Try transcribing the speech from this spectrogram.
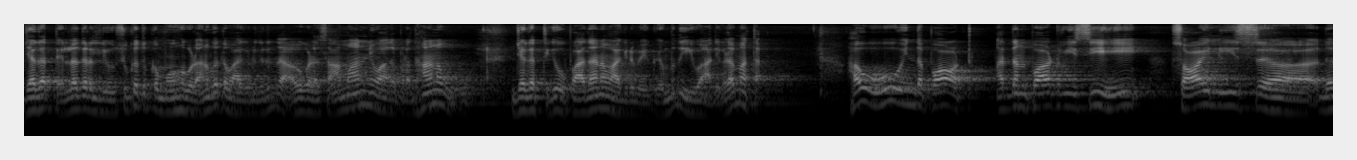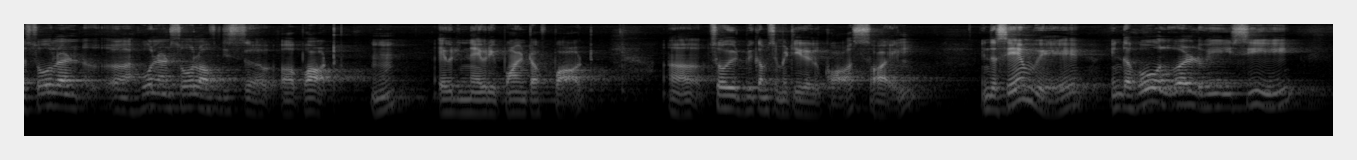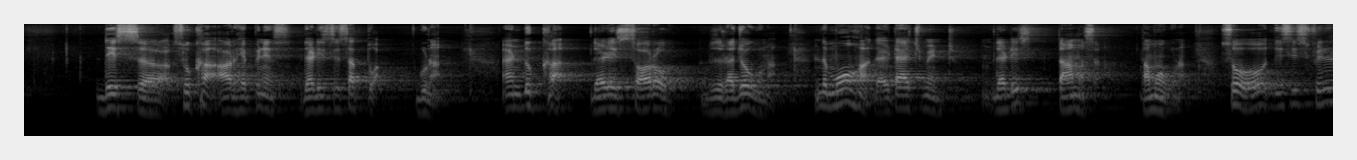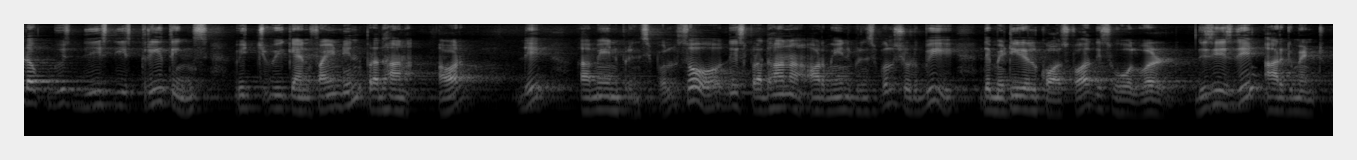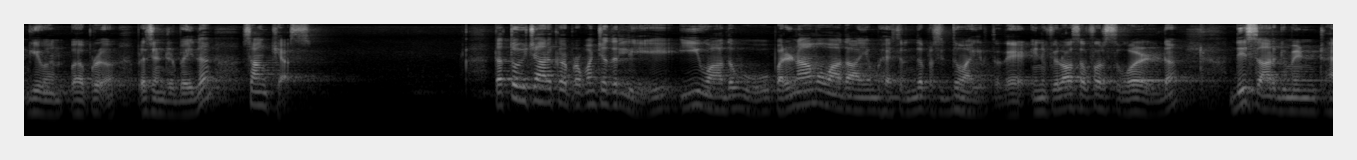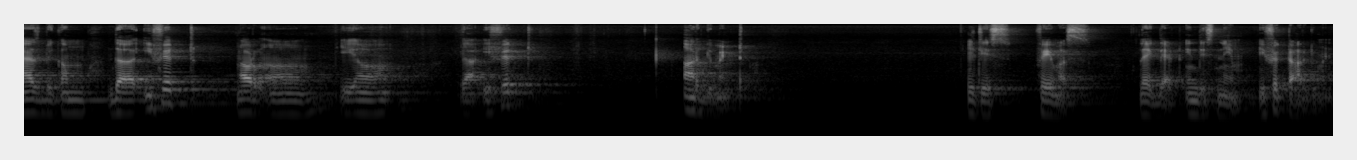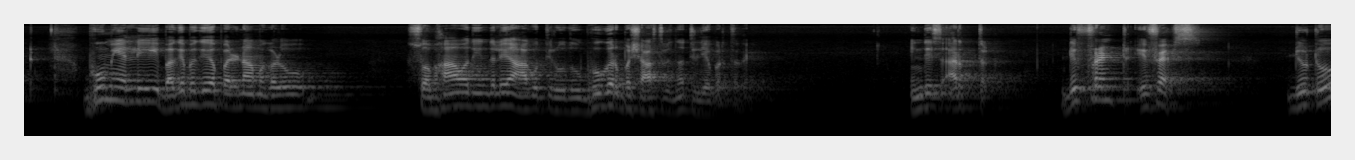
ಜಗತ್ತೆಲ್ಲದರಲ್ಲಿಯೂ ಸುಖ ದುಃಖ ಮೋಹಗಳು ಅನುಗತವಾಗಿರುವುದರಿಂದ ಅವುಗಳ ಸಾಮಾನ್ಯವಾದ ಪ್ರಧಾನವು ಜಗತ್ತಿಗೆ ಉಪಾದಾನವಾಗಿರಬೇಕು ಎಂಬುದು ಈ ವಾದಿಗಳ ಮತ. How in the pot earthen pot we see soil is the sole and whole and soul of this pot every, in every point of pot. Uh, so it becomes a material cause. soil. In the same way, in the whole world we see this uh, sukha or happiness that is the sattva guna and dukkha that is sorrow, the rajoguna and the moha, the attachment that is tamasa, tamoguna. So this is filled up with these, these three things which we can find in pradhana or the uh, main principle. So, this pradhana or main principle should be the material cause for this whole world. This is the argument given uh, pre- presented by the Sankhyas. ತತ್ವವಿಚಾರಕರ ಪ್ರಪಂಚದಲ್ಲಿ ಈ ವಾದವು ಪರಿಣಾಮವಾದ ಎಂಬ ಹೆಸರಿಂದ ಪ್ರಸಿದ್ಧವಾಗಿರ್ತದೆ in philosophers world this argument has become the effect or effect argument it is famous like that in this name effect argument ಭೂಮಿಯಲ್ಲಿ ಬಗೆ ಬಗೆಯ ಪರಿಣಾಮಗಳು ಸ್ವಭಾವದಿಂದಲೇ ಆಗುತ್ತಿರುವುದು ಭೂಗರ್ಭಶಾಸ್ತ್ರದಿಂದ ತಿಳಿಯಬರುತ್ತದೆ in this earth different effects due to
